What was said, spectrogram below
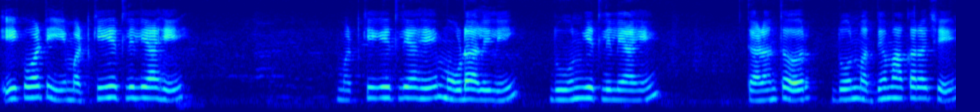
एक वाटी मटकी घेतलेली आहे. मटकी घेतली आहे मोड आलेली धुवून घेतलेली आहे. त्यानंतर दोन मध्यम आकाराचे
